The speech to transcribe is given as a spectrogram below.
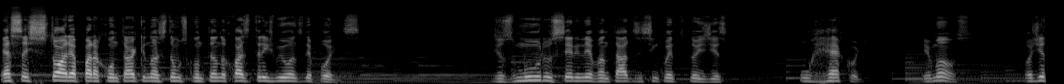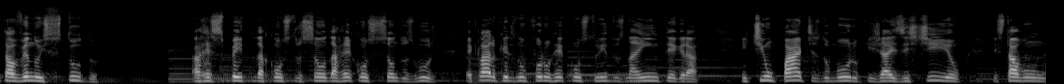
essa história para contar que nós estamos contando quase três mil anos depois de os muros serem levantados em 52 dias. Um recorde. Irmãos, hoje eu estava vendo um estudo a respeito da construção, da reconstrução dos muros. É claro que eles não foram reconstruídos na íntegra, e tinham partes do muro que já existiam, estavam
